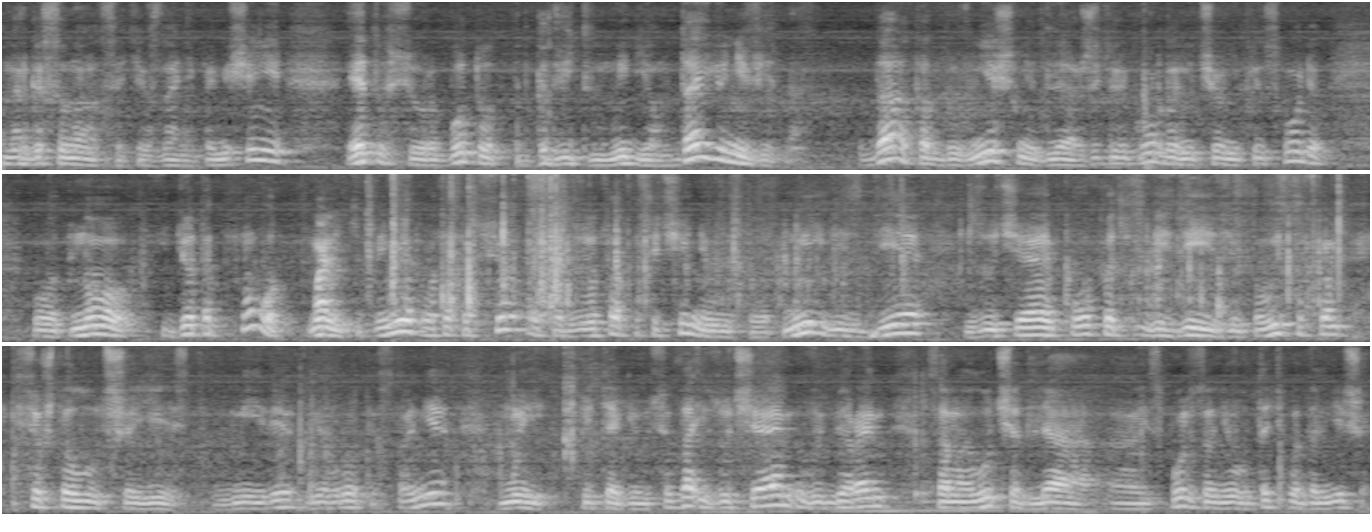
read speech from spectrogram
энергосанации этих зданий, помещений. Эту всю работу вот, подготовительную мы делаем. Да, ее не видно. Да, как бы внешне для жителей города ничего не происходит. Вот, но идет, ну вот, маленький пример, вот это все, это результат посещения выставок. Мы везде изучаем опыт, везде ездим по выставкам, все, что лучше есть в мире, в Европе, в стране, мы притягиваем сюда, изучаем, выбираем самое лучшее для э, использования вот этих вот дальнейших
